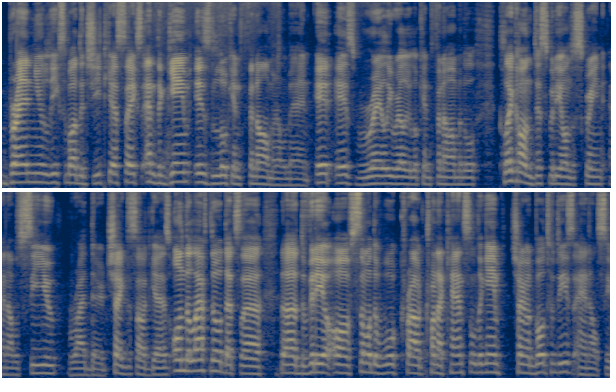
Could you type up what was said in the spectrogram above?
brand new leaks about the GTA 6, and the game is looking phenomenal, man. It is really, really looking phenomenal. Click on this video on the screen, and I will see you right there. Check this out, guys. On the left, though, that's uh, uh the video of some of the woke crowd trying to cancel the game. Check out both of these, and I'll see you there.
